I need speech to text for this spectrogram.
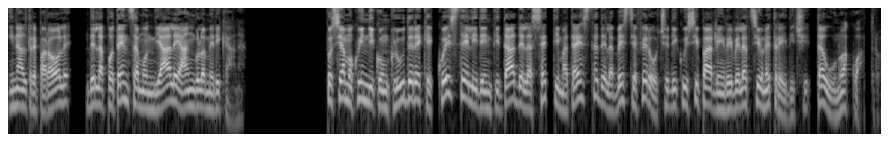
in altre parole, della potenza mondiale anglo-americana. Possiamo quindi concludere che questa è l'identità della settima testa della bestia feroce di cui si parla in Rivelazione 13 da 1 a 4.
